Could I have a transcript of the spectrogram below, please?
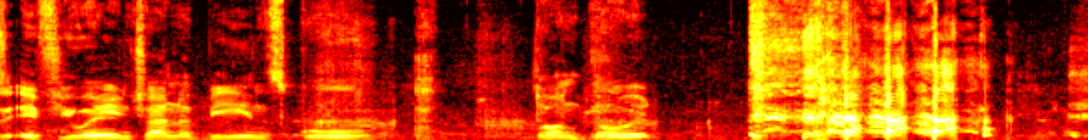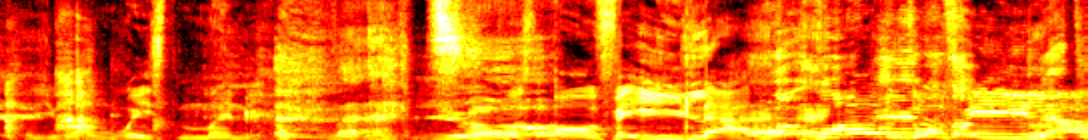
his those eye, negative that- vibes. Rails, if you ain't trying to be in school, don't do it. You gonna waste money. Yo. Feila. What- what- Oh, so feila.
